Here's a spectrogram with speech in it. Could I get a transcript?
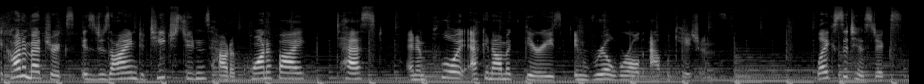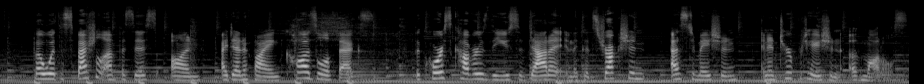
econometrics is designed to teach students how to quantify, test, and employ economic theories in real world applications. Like statistics, but with a special emphasis on identifying causal effects, the course covers the use of data in the construction, estimation, and interpretation of models.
